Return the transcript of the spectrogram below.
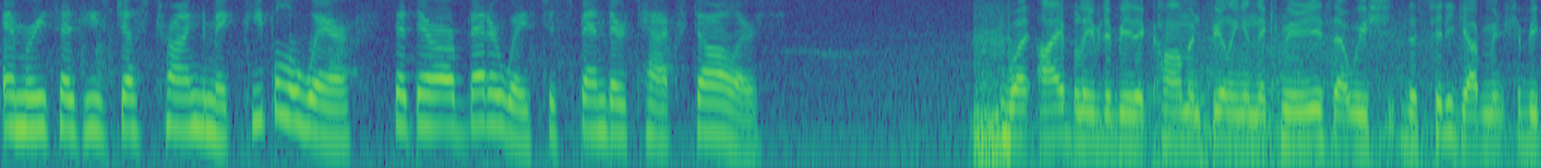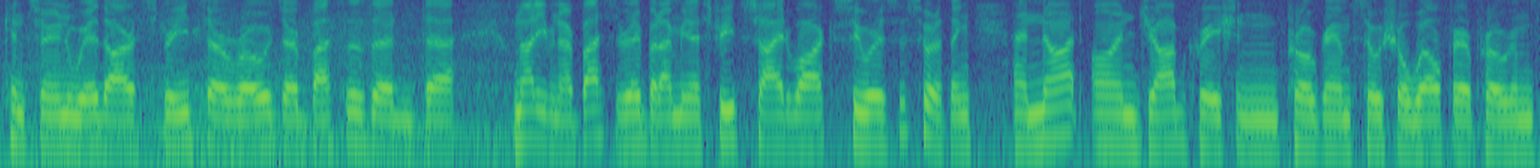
Emery says he's just trying to make people aware that there are better ways to spend their tax dollars. What I believe to be the common feeling in the community is that we the city government should be concerned with our streets, our roads, our buses, and uh, not even our buses, really, but I mean our streets, sidewalks, sewers, this sort of thing, and not on job creation programs, social welfare programs,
